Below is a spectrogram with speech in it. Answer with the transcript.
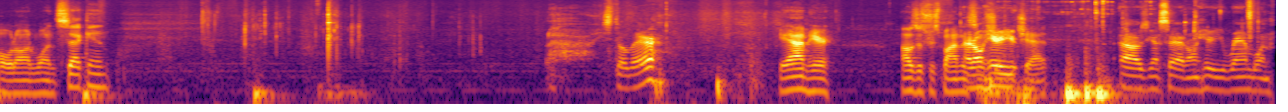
Hold on one second. You still there? Yeah, I'm here. I was just responding to I don't hear you. the chat. I was gonna say I don't hear you rambling.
